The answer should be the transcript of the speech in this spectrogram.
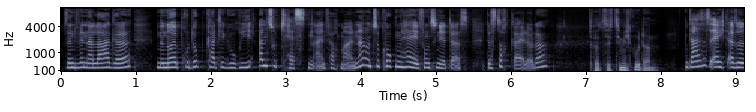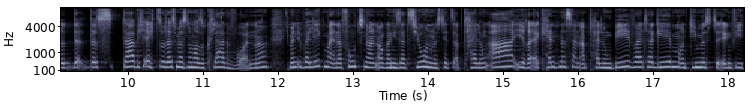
sind wir in der Lage, eine neue Produktkategorie anzutesten einfach mal ne? und zu gucken, hey, funktioniert das? Das ist doch geil, oder? Hört sich ziemlich gut an. Das ist echt, also das, da habe ich echt so, da ist mir das nochmal so klar geworden. Ne? Ich meine, überleg mal, in einer funktionalen Organisation müsste jetzt Abteilung A ihre Erkenntnisse an Abteilung B weitergeben und die müsste irgendwie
